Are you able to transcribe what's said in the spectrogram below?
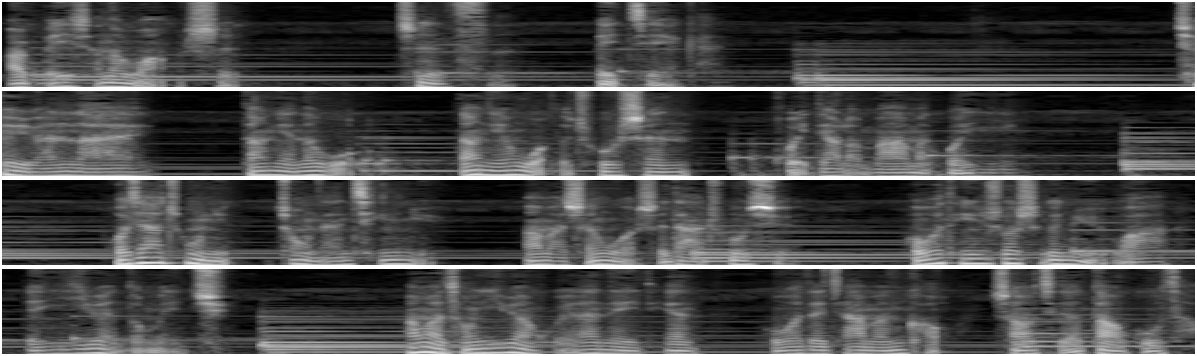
而悲伤的往事，至此被揭开。却原来，当年的我，当年我的出生，毁掉了妈妈的婚姻。婆家重女重男轻女，妈妈生我时大出血，婆婆听说是个女娃，连医院都没去。妈妈从医院回来那天，婆婆在家门口。烧起了稻谷草，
